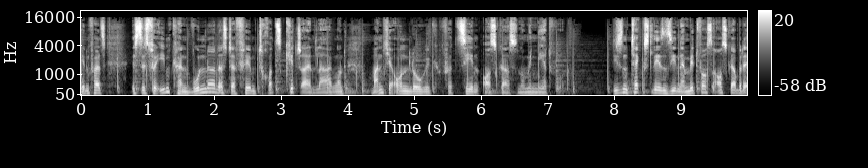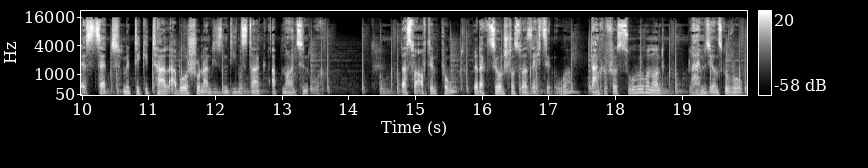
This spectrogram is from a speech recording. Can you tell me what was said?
Jedenfalls ist es für ihn kein Wunder, dass der Film trotz Kitsch-Einlagen und mancher Unlogik für zehn Oscars nominiert wurde. Diesen Text lesen Sie in der Mittwochsausgabe der SZ mit Digitalabo schon an diesem Dienstag ab 19 Uhr. Das war auf den Punkt. Redaktionsschluss war 16 Uhr. Danke fürs Zuhören und bleiben Sie uns gewogen.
